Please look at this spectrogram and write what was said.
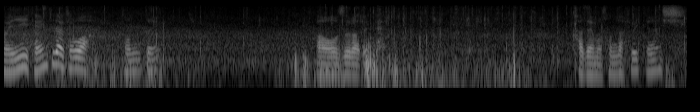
もいい天気だ今日は。本当に。青空で。風もそんな吹いてないし。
